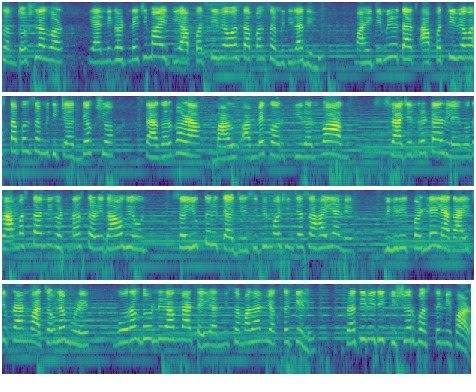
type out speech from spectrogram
संतोष लगड यांनी घटनेची माहिती आपत्ती व्यवस्थापन समितीला दिली. माहिती मिळताच आपत्ती व्यवस्थापन समितीचे अध्यक्ष सागर घडा बाळू आंबेकर किरण वाघ राजेंद्र टरले व ग्रामस्थांनी घटनास्थळी धाव घेऊन संयुक्तरित्या जेसीबी मशीनच्या सहाय्याने विहिरीत पडलेल्या गायीचे प्राण वाचवल्यामुळे गोरख धोंडीराम नाटे यांनी समाधान व्यक्त केले. प्रतिनिधी किशोर बस्ते निफाड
